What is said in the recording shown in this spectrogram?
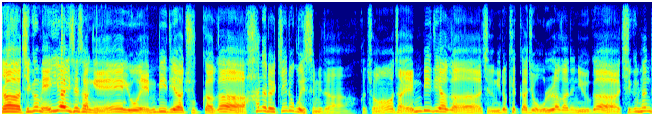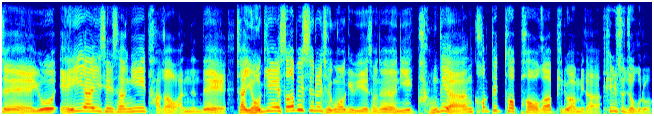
자, 지금 AI 세상에 요 엔비디아 주가가 하늘을 찌르고 있습니다. 그렇죠? 자, 엔비디아가 지금 이렇게까지 올라가는 이유가 지금 현재 요 AI 세상이 다가왔는데 자, 여기에 서비스를 제공하기 위해서는 이 방대한 컴퓨터 파워가 필요합니다. 필수적으로.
